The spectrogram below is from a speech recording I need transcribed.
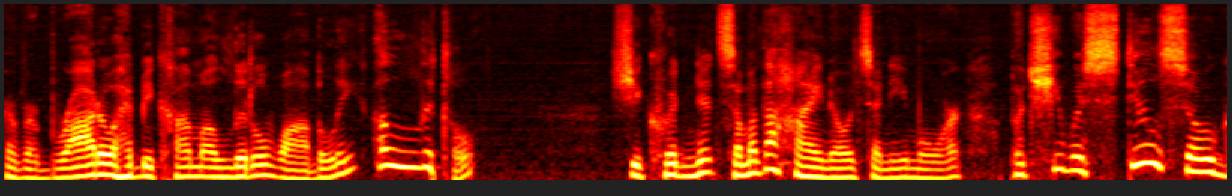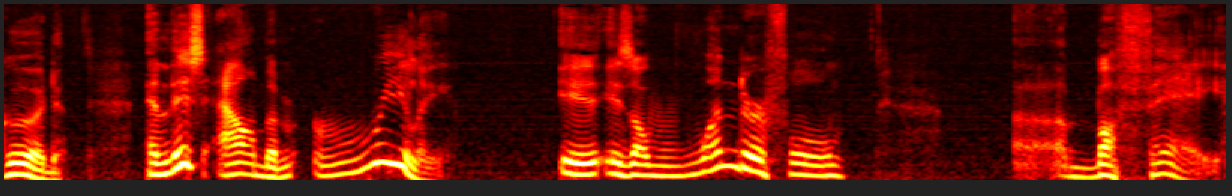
Her vibrato had become a little wobbly, a little. She couldn't hit some of the high notes anymore, but she was still so good. And this album really is, a wonderful uh, buffet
